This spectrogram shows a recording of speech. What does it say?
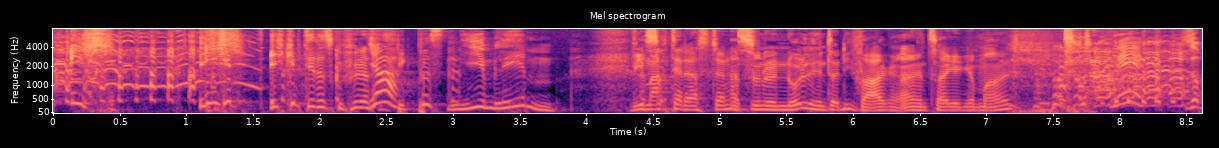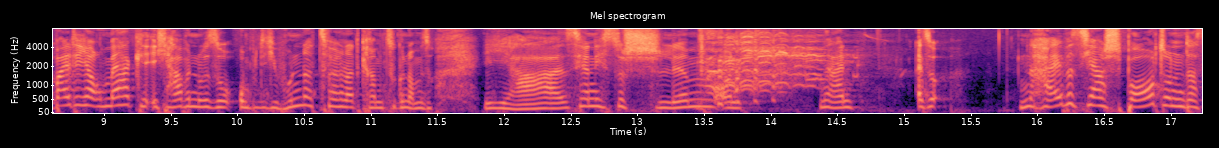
ich, ich geb, ich geb dir das Gefühl, dass Ja. du dick bist, nie im Leben. Wie macht er das denn? Hast du eine Null hinter die Wagenanzeige gemalt? Nee, sobald ich auch merke, ich habe nur so um die 100, 200 Gramm zugenommen, so, ja, ist ja nicht so schlimm und nein, ein halbes Jahr Sport und das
